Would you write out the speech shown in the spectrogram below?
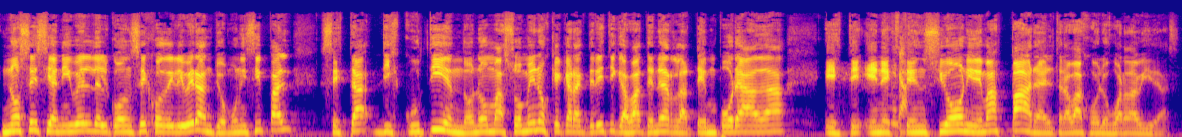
no sé si a nivel del Consejo Deliberante o Municipal, se está discutiendo, ¿no? Más o menos qué características va a tener la temporada este, en extensión y demás para el trabajo de los guardavidas.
